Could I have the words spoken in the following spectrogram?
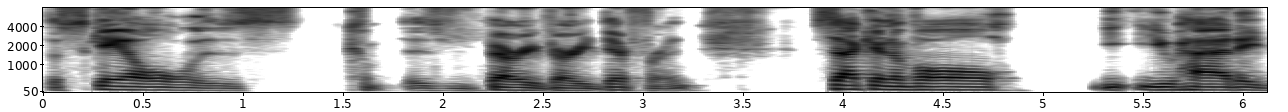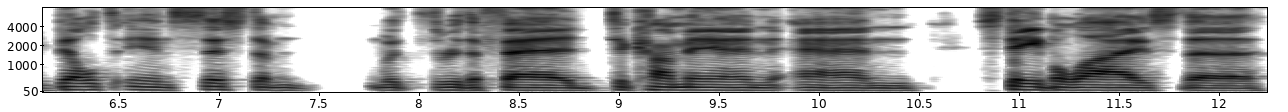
the scale is, is very, very different. Second of all, you had a built-in system with through the Fed to come in and stabilize the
